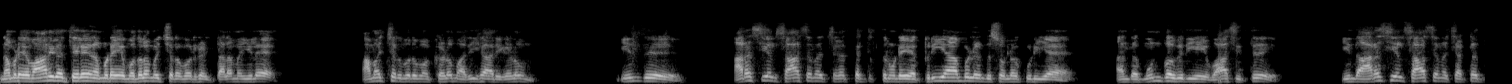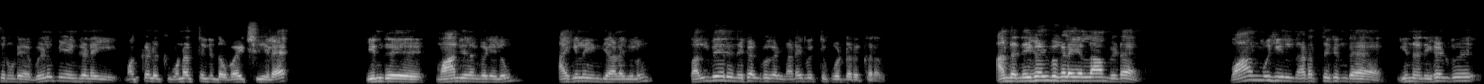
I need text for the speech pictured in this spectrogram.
நம்முடைய மாநிலத்திலே நம்முடைய முதலமைச்சர் அவர்கள் தலைமையிலே அமைச்சர் பெருமக்களும் அதிகாரிகளும் இன்று அரசியல் சாசன சட்டத்தினுடைய பிரியாம்பிள் என்று சொல்லக்கூடிய அந்த முன்பகுதியை வாசித்து இந்த அரசியல் சாசன சட்டத்தினுடைய விழுமியங்களை மக்களுக்கு உணர்த்துகின்ற முயற்சியில இன்று மாநிலங்களிலும் அகில இந்திய அளவிலும் பல்வேறு நிகழ்வுகள் நடைபெற்றுக் கொண்டிருக்கிறது. அந்த நிகழ்வுகளை எல்லாம் விட வான்முகில் நடத்துகின்ற இந்த நிகழ்வு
